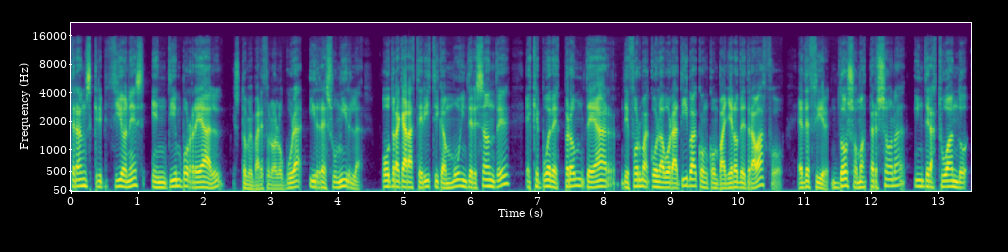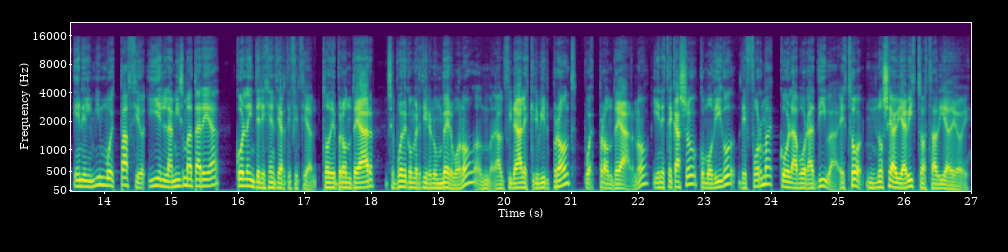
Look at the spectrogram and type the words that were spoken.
transcripciones en tiempo real, esto me parece una locura, y resumirlas. Otra característica muy interesante es que puedes promptear de forma colaborativa con compañeros de trabajo, es decir, dos o más personas interactuando en el mismo espacio y en la misma tarea con la inteligencia artificial. Esto de prontear se puede convertir en un verbo, ¿no? Al final escribir prompt, pues prontear, ¿no? Y en este caso, como digo, de forma colaborativa. Esto no se había visto hasta el día de hoy.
